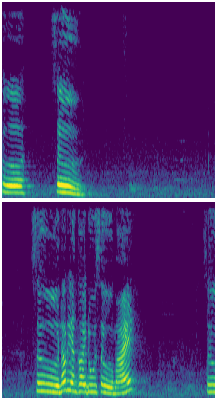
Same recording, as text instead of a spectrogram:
คือ สื่อ สื่อนักเรียนเคยดูสื่อไหม สื่อ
